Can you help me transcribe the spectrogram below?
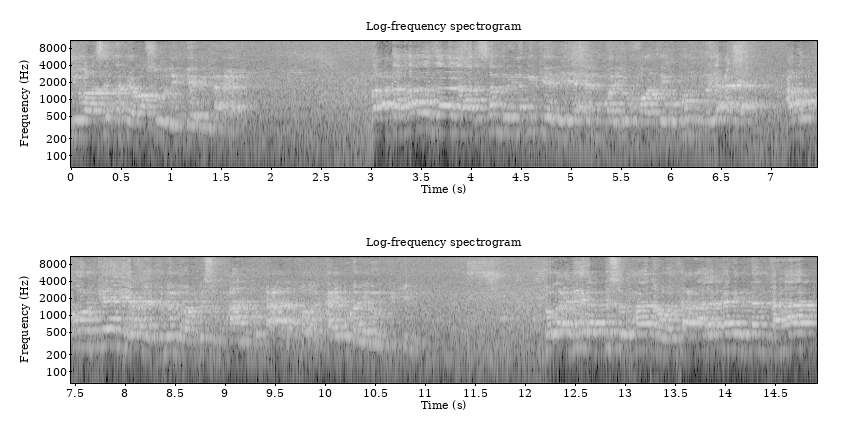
بواسطة رسوله كأن النهي بعد هذا نهر سمر نبي كأن يحب يخاطبهن يعني على الطول كأن يخاطب رب سبحانه وتعالى. كيف لا ينتكين توعدي رب سبحانه وتعالى كأن النهار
